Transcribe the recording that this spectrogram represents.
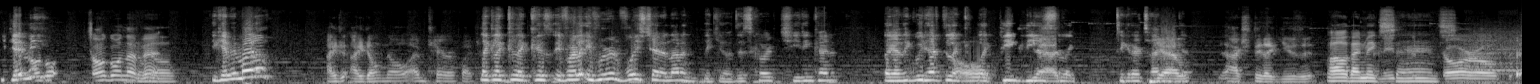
You get me? Someone go, someone go in that don't vent. know. You get me, Milo? I, I don't know. I'm terrified. Like, like, like, cause if we're if we're in voice chat and not in like you know Discord cheating kind of, like I think we'd have to like Oh, like ping these yeah. to like take our time. yeah, actually, like use it. Oh, that makes need sense. the door open.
